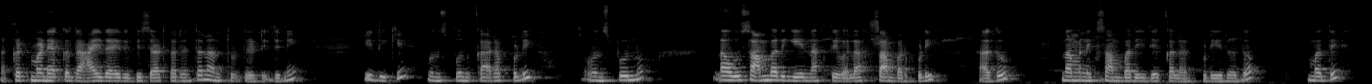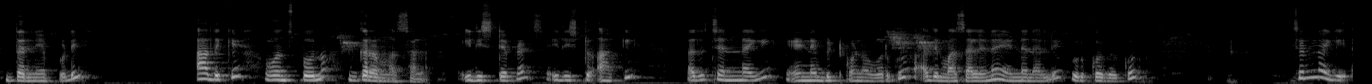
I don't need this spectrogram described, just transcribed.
ಕಟ್ ಮಾಡಿ ಹಾಕಿದ್ರೆ ಆಯ್ದಾಯ್ದು ಆಯ್ದು ಬಿಸಾಡ್ತಾರೆ ಅಂತ ನಾನು ತುರಿದಿಟ್ಟಿದ್ದೀನಿ. ಇದಕ್ಕೆ ಒಂದು ಸ್ಪೂನ್ ಖಾರ ಪುಡಿ, ಒಂದು ಸ್ಪೂನು ನಾವು ಸಾಂಬಾರಿಗೆ ಏನು ಹಾಕ್ತೀವಲ್ಲ ಸಾಂಬಾರು ಪುಡಿ. ಅದು ನಮ್ಮನೆಗೆ ಸಾಂಬಾರು ಇದೆ, ಕಲರ್ ಪುಡಿ ಇರೋದು. ಮತ್ತು ಧನಿಯಾ ಪುಡಿ. ಅದಕ್ಕೆ ಒಂದು ಸ್ಪೂನು ಗರಂ ಮಸಾಲ. ಇದಿಷ್ಟೇ ಫ್ರೆಂಡ್ಸ್, ಇದಿಷ್ಟು ಹಾಕಿ ಅದು ಚೆನ್ನಾಗಿ ಎಣ್ಣೆ ಬಿಟ್ಕೊಳ್ಳೋವರೆಗೂ ಅದು ಮಸಾಲೆನ ಎಣ್ಣೆಯಲ್ಲಿ ಹುರ್ಕೋಬೇಕು. ಚೆನ್ನಾಗಿ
